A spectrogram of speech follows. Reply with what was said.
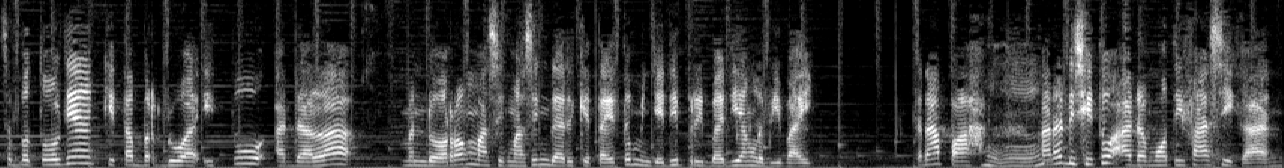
sebetulnya kita berdua itu adalah mendorong masing-masing dari kita itu menjadi pribadi yang lebih baik. Kenapa? Hmm. Karena di situ ada motivasi kan.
